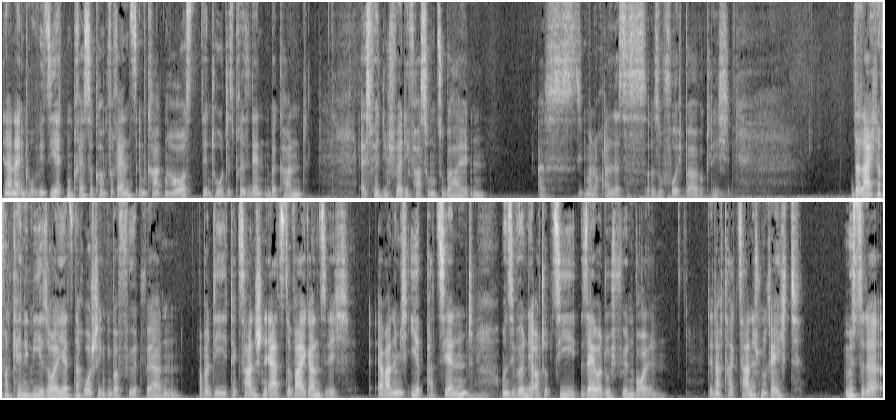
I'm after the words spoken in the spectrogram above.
in einer improvisierten Pressekonferenz im Krankenhaus den Tod des Präsidenten bekannt. Es fällt ihm schwer, die Fassung zu behalten. Also das sieht man auch alles, das ist so furchtbar, wirklich. Der Leichnam von Kennedy soll jetzt nach Washington überführt werden, aber die texanischen Ärzte weigern sich. Er war nämlich ihr Patient mhm. und sie würden die Autopsie selber durchführen wollen. Denn nach texanischem Recht müsste der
